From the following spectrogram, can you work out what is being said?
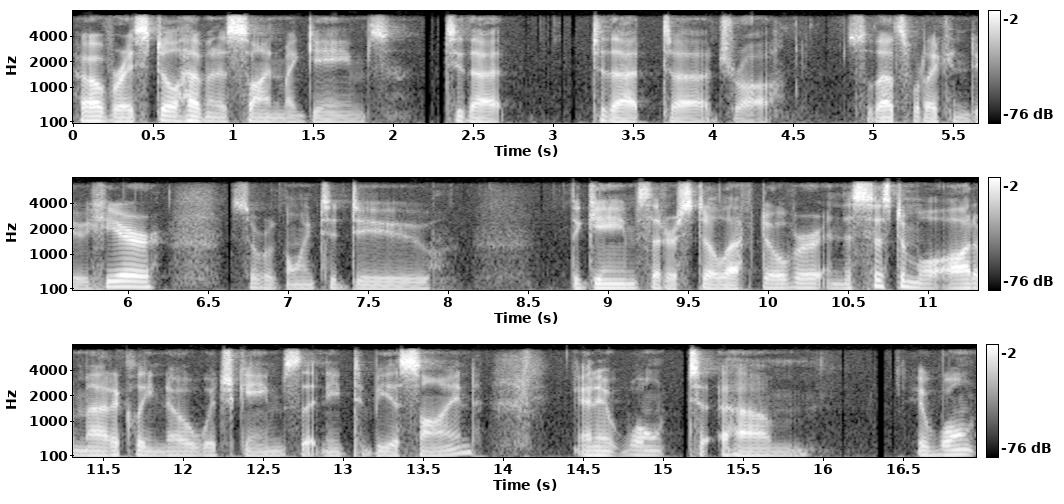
However, I still haven't assigned my games to that to that uh, draw. So that's what I can do here. So we're going to do the games that are still left over and the system will automatically know which games that need to be assigned and it won't um, it won't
